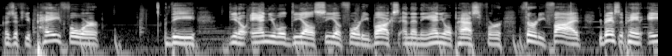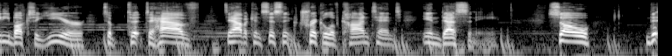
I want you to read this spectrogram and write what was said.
because if you pay for the you know annual DLC of 40 bucks and then the annual pass for 35 you're basically paying 80 bucks a year to to, to have to have a consistent trickle of content in Destiny so the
